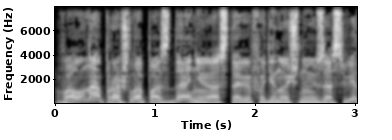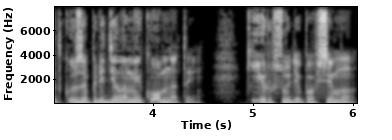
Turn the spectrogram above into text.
Волна прошла по зданию, оставив одиночную засветку за пределами комнаты. Кир, судя по всему.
